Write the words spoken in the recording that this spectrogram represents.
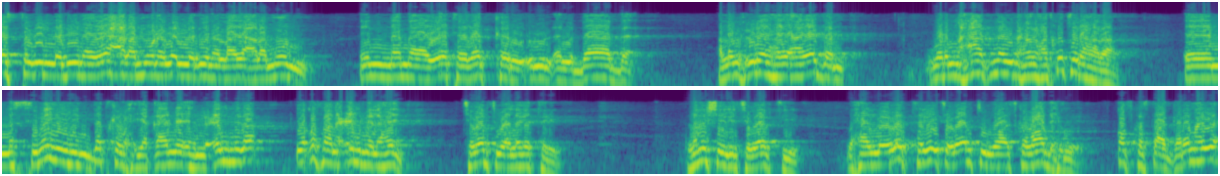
yastawi aladiina yaclamuuna waladiina laa yaclamuun inamaa yatadakaru ululalbaab alla wuxuu leeyahay aayaddan war maxaad nabi maxamed waxaad ku tiraahdaa ma siman yihiin dadka wax yaqaana ahlucilmiga iyo qof aan cilmi lahayn? Jawaabtii waa laga tegey. Lama sheegin jawaabtii waxaa looga tegey jawaabtu waa iska waadix wey qof kastaa garanaya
